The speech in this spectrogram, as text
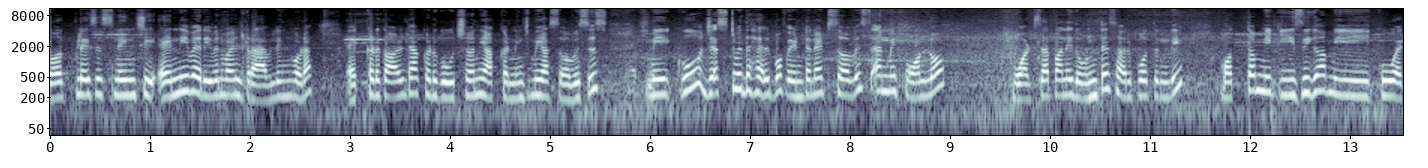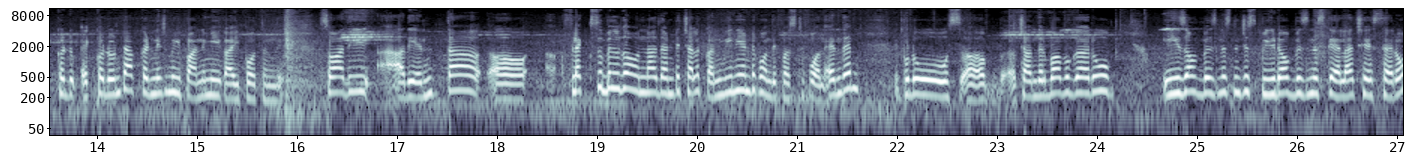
వర్క్ ప్లేసెస్ నుంచి ఎనీవేర్ ఈవెన్ వైల్ ట్రావెలింగ్ కూడా ఎక్కడ కావాలంటే అక్కడ కూర్చొని అక్కడి నుంచి మీ ఆ సర్వీసెస్ మీకు just with the help of internet service and మీ ఫోన్లో వాట్సాప్ అనేది ఉంటే సరిపోతుంది. మొత్తం మీకు ఈజీగా మీకు ఎక్కడ ఎక్కడుంటే అక్కడి నుంచి మీ పని మీకు అయిపోతుంది. సో అది అది ఎంత ఫ్లెక్సిబుల్గా ఉన్నదంటే చాలా కన్వీనియంట్గా ఉంది first of all and then ఇప్పుడు Chandrababu garu ease of business నుంచి స్పీడ్ ఆఫ్ బిజినెస్కి ఎలా చేస్తారో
